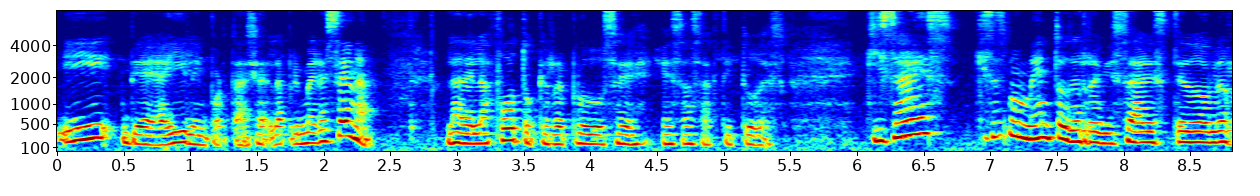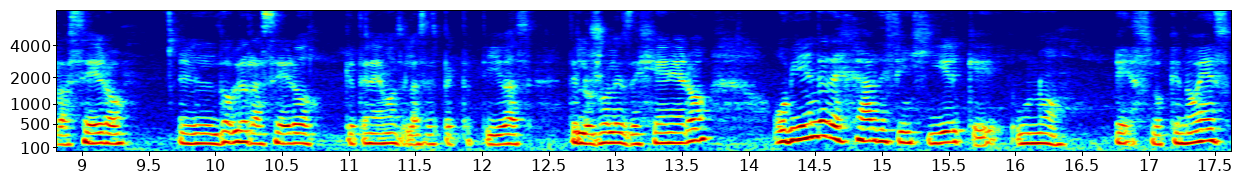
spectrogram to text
y de ahí la importancia de la primera escena, la de la foto que reproduce esas actitudes. Quizá es, es momento de revisar este doble rasero, el doble rasero que tenemos de las expectativas de los roles de género, o bien de dejar de fingir que uno es lo que no es.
